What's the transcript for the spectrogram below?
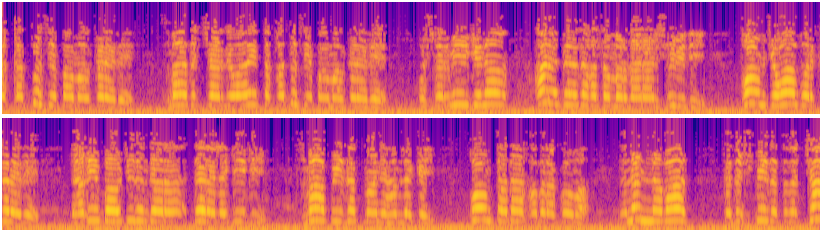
تقدس یې پامال کړی دی زما د چاردیوالۍ تقدس یې پامال کړی دی خو شرمېږي نه هره پېره دغه تمرداران شوي دي قوم جواب ورکړی دی د هغې باوجود هم ډېره لګېږي زما په عزت باندې حمله کوي قوم ته دا خبره کومه د نن نه بعد که د شپې د ته چا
